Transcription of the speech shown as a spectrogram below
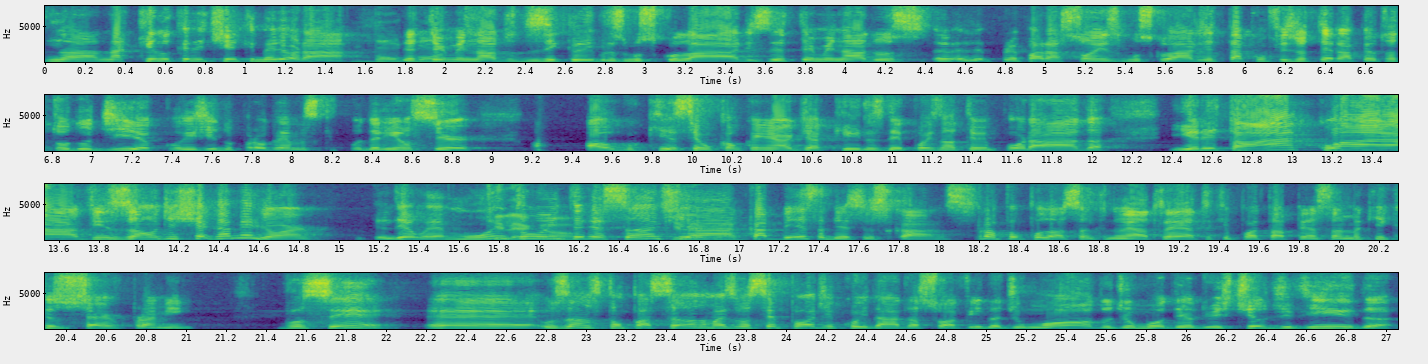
na, naquilo que ele tinha que melhorar. Bom determinados ponto. desequilíbrios musculares, determinadas eh, preparações musculares, ele está com fisioterapeuta todo dia, corrigindo problemas que poderiam ser algo que ia ser o calcanhar de Aquiles depois na temporada, e ele está com a visão de chegar melhor. Entendeu? É muito interessante a cabeça desses caras. Para a população que não é atleta, que pode estar tá pensando, mas o que, que isso serve para mim? Você, é, os anos estão passando, mas você pode cuidar da sua vida de um modo, de um modelo, de um estilo de vida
